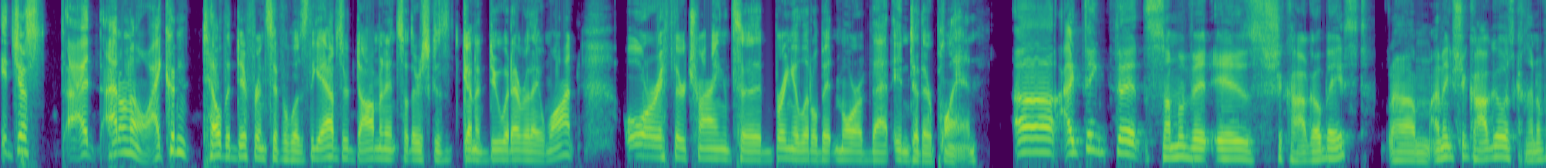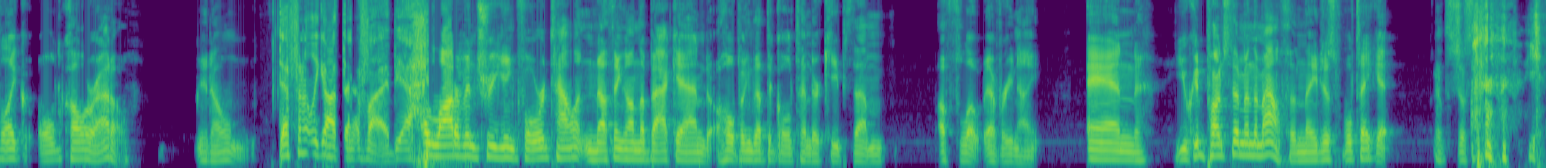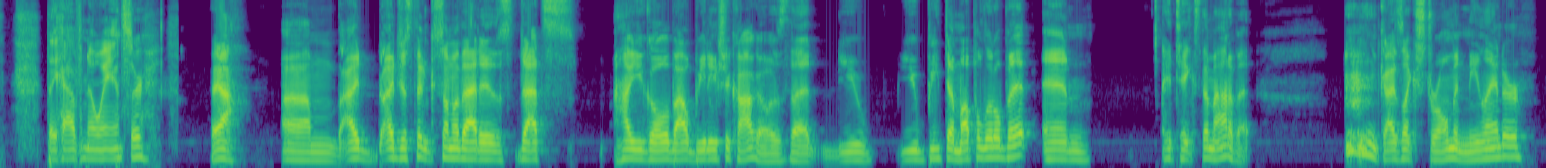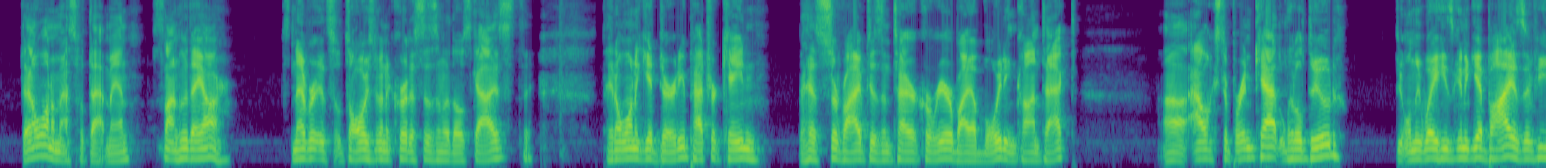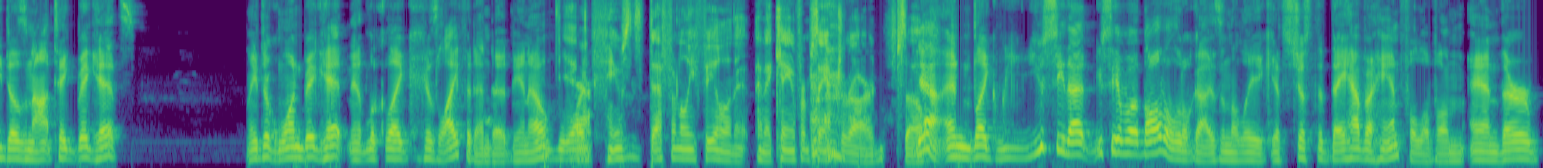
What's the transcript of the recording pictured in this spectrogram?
it just I I don't know. I couldn't tell the difference if it was the Avs are dominant, so they're just going to do whatever they want, or if they're trying to bring a little bit more of that into their plan. Uh, I think that some of it is Chicago based. Um, I think Chicago is kind of like old Colorado. You know, definitely got that vibe. Yeah, a lot of intriguing forward talent, nothing on the back end, hoping that the goaltender keeps them afloat every night. And you could punch them in the mouth, and they just will take it. It's just they have no answer. Yeah, um, I I just think some of that is that's how you go about beating Chicago is that you you beat them up a little bit and it takes them out of it. guys like Strome and Nylander, they don't want to mess with that man. It's not who they are. It's never. It's it's always been a criticism of those guys. They don't want to get dirty. Patrick Kane has survived his entire career by avoiding contact. Uh, Alex DeBrincat, little dude, the only way he's going to get by is if he does not take big hits. He took one big hit and it looked like his life had ended, you know? Yeah, like, he was definitely feeling it. And it came from Sam Girard. So Yeah, and like you see that you see about all the little guys in the league. It's just that they have a handful of them and they're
